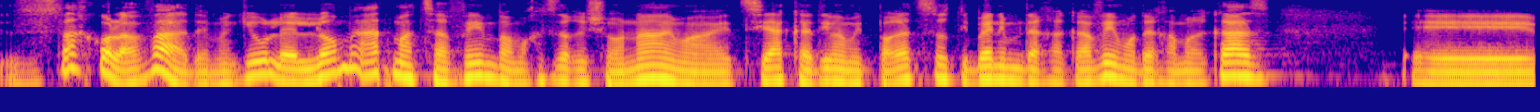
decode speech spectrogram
זה סך הכל עבד, הם הגיעו ללא מעט מצבים במחצית הראשונה, עם היציאה קדימה המתפרצת הזאת, בין אם דרך הקווים או דרך המרכז. אה,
